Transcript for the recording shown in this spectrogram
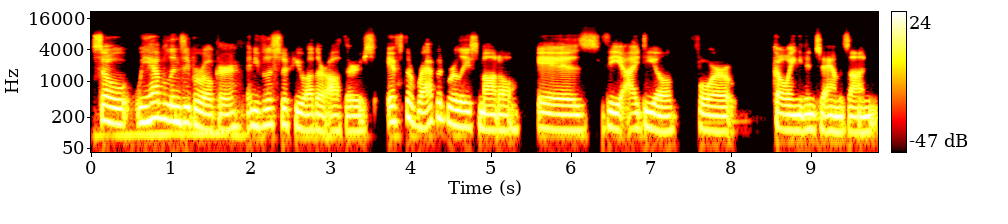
So we have Lindsay Buroker, and you've listed a few other authors. If the rapid release model is the ideal for going into Amazon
